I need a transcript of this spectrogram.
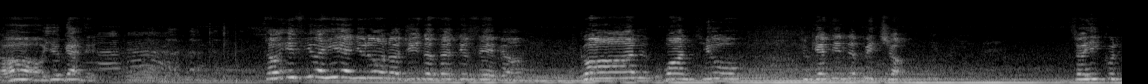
Oh, oh, you get it. So if you're here and you don't know Jesus as your Savior, God wants you to get in the picture so He could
